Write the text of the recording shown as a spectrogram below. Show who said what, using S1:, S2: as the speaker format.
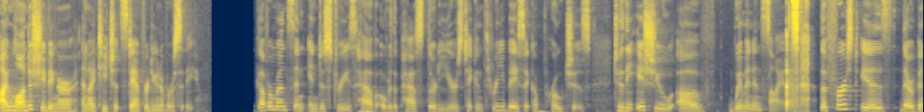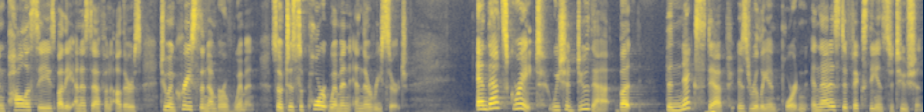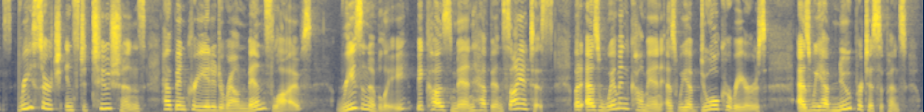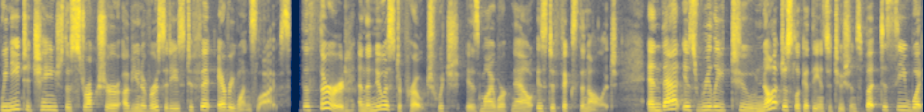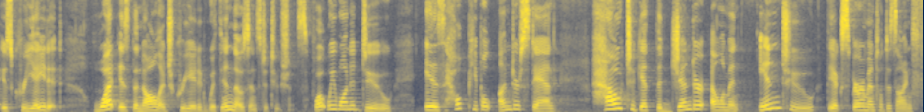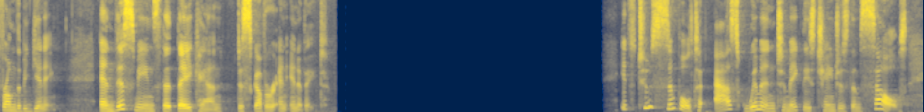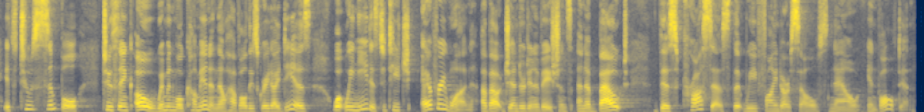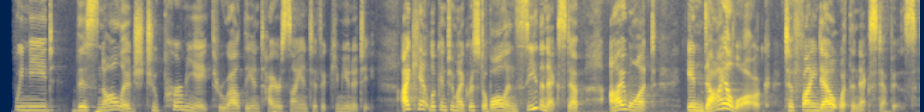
S1: I'm Londa Schiebinger and I teach at Stanford University. Governments and industries have, over the past 30 years, taken three basic approaches to the issue of women in science. The first is there have been policies by the NSF and others to increase the number of women, so to support women and their research. And that's great, we should do that, but the next step is really important, and that is to fix the institutions. Research institutions have been created around men's lives, reasonably because men have been scientists. But as women come in, as we have dual careers, as we have new participants, we need to change the structure of universities to fit everyone's lives. The third and the newest approach, which is my work now, is to fix the knowledge. And that is really to not just look at the institutions, but to see what is created. What is the knowledge created within those institutions? What we want to do is help people understand how to get the gender element into the experimental design from the beginning. And this means that they can discover and innovate. It's too simple to ask women to make these changes themselves. It's too simple to think, oh, women will come in and they'll have all these great ideas. What we need is to teach everyone about gendered innovations and about this process that we find ourselves now involved in. We need this knowledge to permeate throughout the entire scientific community. I can't look into my crystal ball and see the next step. I want in dialogue to find out what the next step is.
